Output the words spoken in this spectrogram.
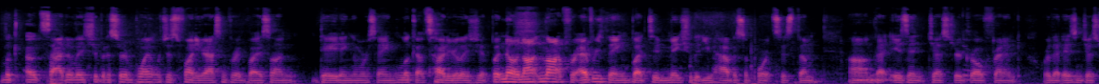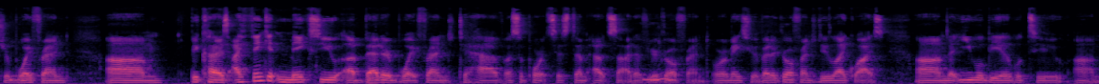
look outside the relationship at a certain point. Which is funny. You're asking for advice on dating, and we're saying look outside your relationship. But no, not not for everything, but to make sure that you have a support system um, that isn't just your girlfriend or that isn't just your boyfriend. Um, because I think it makes you a better boyfriend to have a support system outside of your Mhm. girlfriend, or it makes you a better girlfriend to do likewise. Um, that you will be able to, um,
